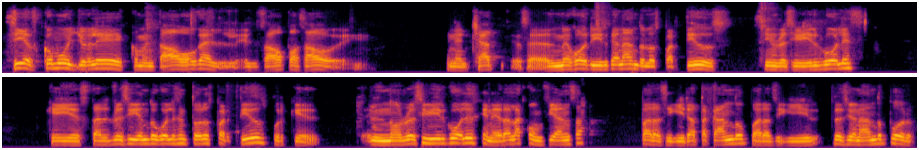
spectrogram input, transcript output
Sí, es como yo le comentaba a Boga el, el sábado pasado en, en, el chat. O sea, es mejor ir ganando los partidos sin recibir goles que estar recibiendo goles en todos los partidos, porque el no recibir goles genera la confianza para seguir atacando, para seguir presionando por,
